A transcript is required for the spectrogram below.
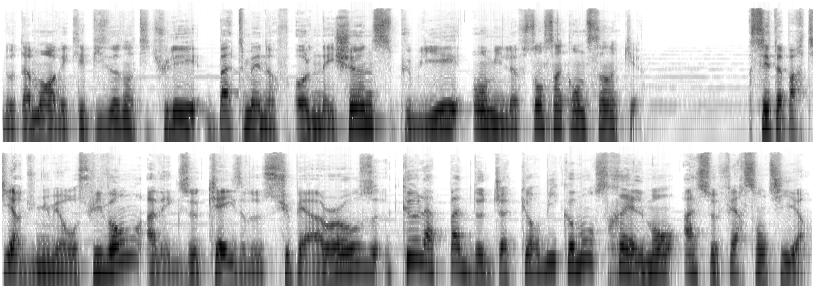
notamment avec l'épisode intitulé Batman of All Nations, publié en 1955. C'est à partir du numéro suivant, avec The Case of the Super Heroes, que la patte de Jack Kirby commence réellement à se faire sentir.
